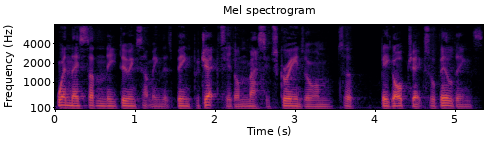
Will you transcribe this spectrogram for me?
when they're suddenly doing something that's being projected on massive screens or onto big objects or buildings,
